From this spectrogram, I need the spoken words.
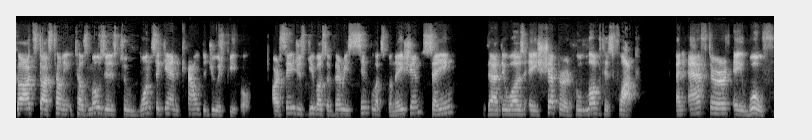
God starts telling tells Moses to once again count the Jewish people. Our sages give us a very simple explanation, saying that there was a shepherd who loved his flock, and after a wolf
